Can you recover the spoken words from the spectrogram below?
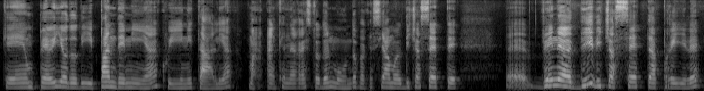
che è un periodo di pandemia qui in Italia, ma anche nel resto del mondo, perché siamo il 17, eh, venerdì 17 aprile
